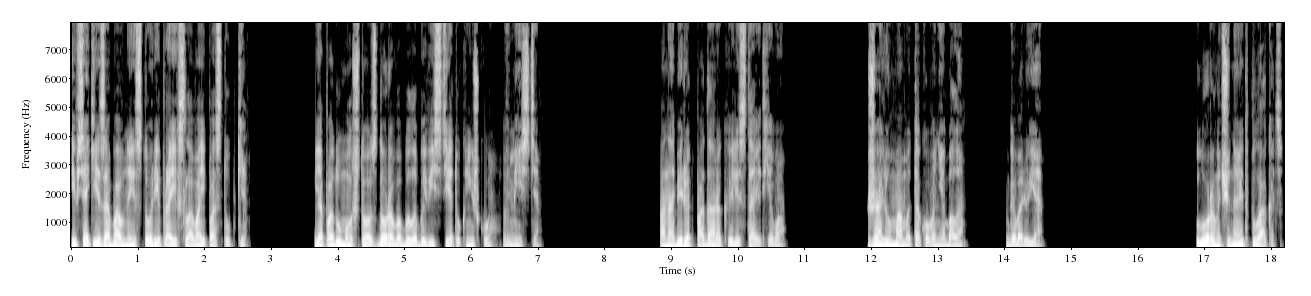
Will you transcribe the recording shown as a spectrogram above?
и всякие забавные истории про их слова и поступки. Я подумал, что здорово было бы вести эту книжку вместе. Она берет подарок и листает его. «Жаль, у мамы такого не было», — говорю я. Лора начинает плакать.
